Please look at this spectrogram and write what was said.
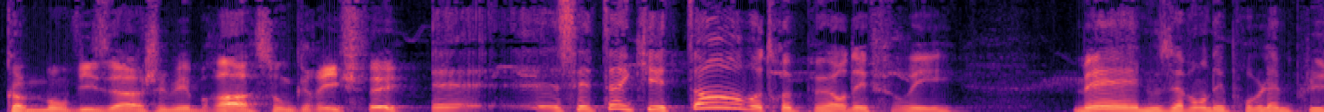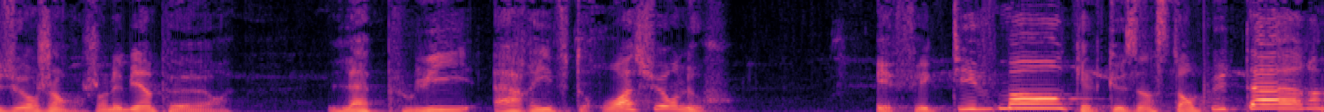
comme mon visage et mes bras sont griffés. Euh, c'est inquiétant, votre peur des fruits. Mais nous avons des problèmes plus urgents, j'en ai bien peur. La pluie arrive droit sur nous. Effectivement, quelques instants plus tard,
